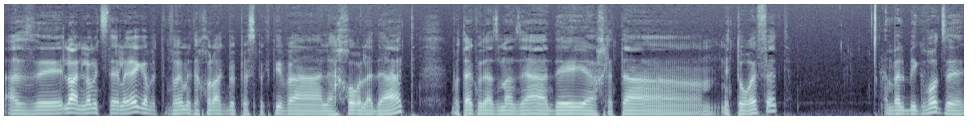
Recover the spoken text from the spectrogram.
אז אה, לא, אני לא מצטער לרגע, אבל את הדברים אתה יכול רק בפרספקטיבה לאחור לדעת. באותה נקודת זמן זה היה די החלטה מטורפת, אבל בעקבות זה,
